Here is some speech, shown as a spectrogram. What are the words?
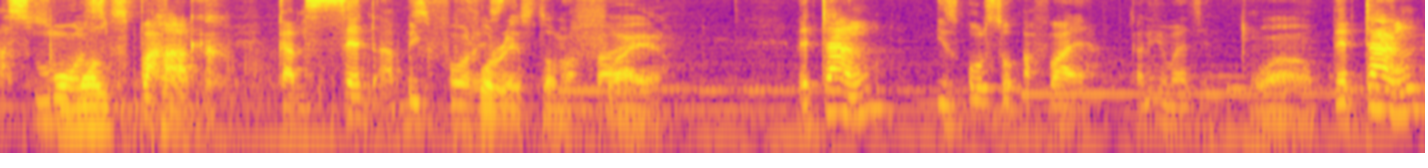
A small, Small spark, spark. can set a big forest, forest on, fire. The tongue is also a fire. Can you imagine? Wow The tongue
